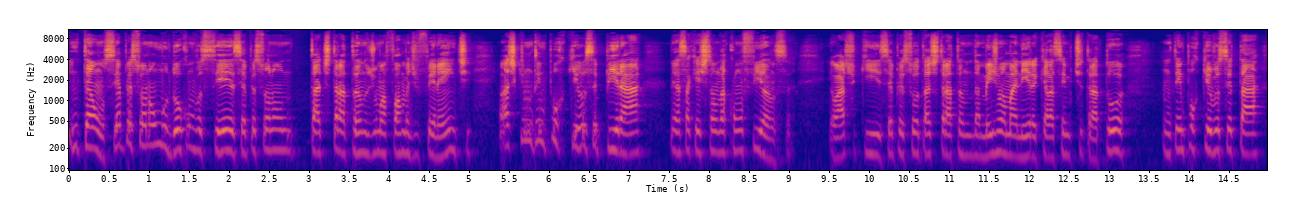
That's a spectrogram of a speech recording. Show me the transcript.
Então, se a pessoa não mudou com você, se a pessoa não está te tratando de uma forma diferente, eu acho que não tem por que você pirar nessa questão da confiança. Eu acho que se a pessoa está te tratando da mesma maneira que ela sempre te tratou, não tem por que você estar tá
